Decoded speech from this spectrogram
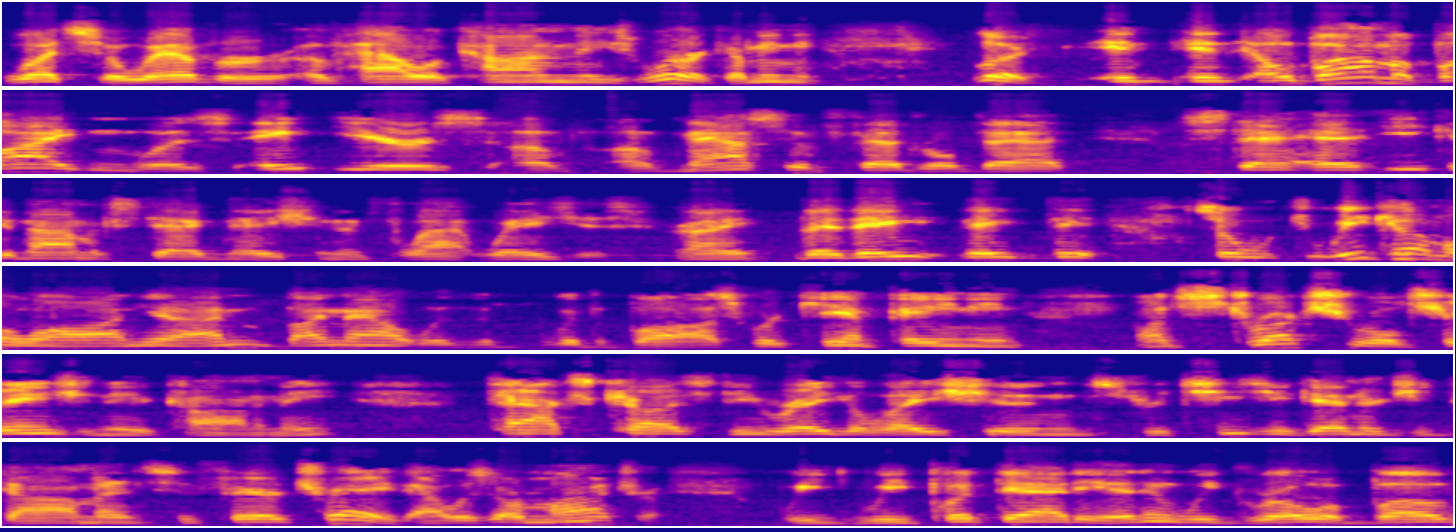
whatsoever of how economies work. I mean, look, in, in Obama Biden was eight years of, of massive federal debt sta- eh, economic stagnation and flat wages, right? They, they, they, they, so we come along, you know, I'm, I'm out with the, with the boss. We're campaigning on structural change in the economy, tax cuts, deregulation, strategic energy dominance, and fair trade. That was our mantra. We, we put that in and we grow above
